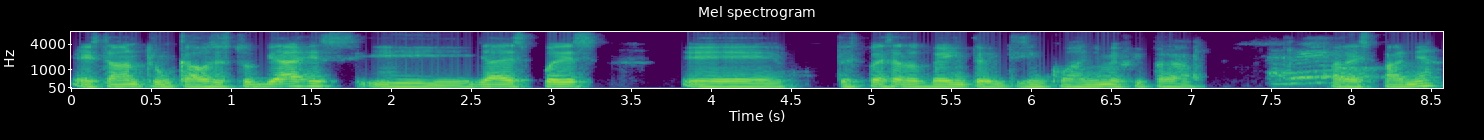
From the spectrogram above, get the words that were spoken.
estaban truncados estos viajes y ya después, eh, después a los 20, 25 años me fui para, para España,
